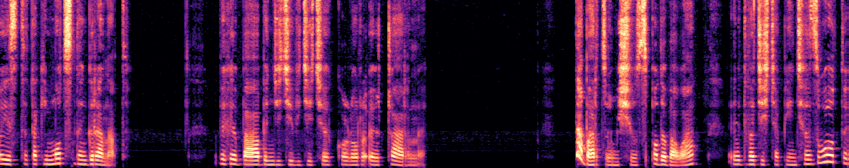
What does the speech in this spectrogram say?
to jest taki mocny granat Wy chyba będziecie widzieć kolor e, czarny ta bardzo mi się spodobała 25 zł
